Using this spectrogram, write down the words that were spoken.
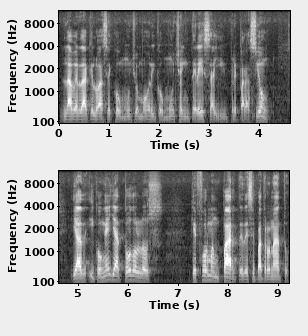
la verdad que lo hace con mucho amor y con mucha interés y preparación. Y, y con ella todos los que forman parte de ese patronato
